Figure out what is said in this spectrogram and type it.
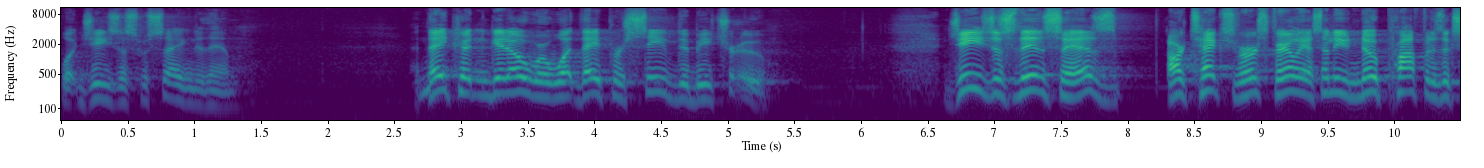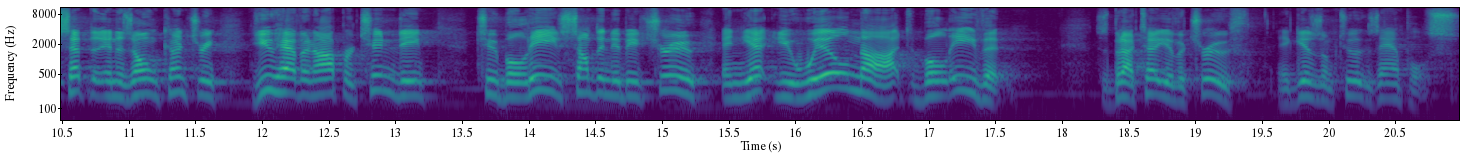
what Jesus was saying to them. And they couldn't get over what they perceived to be true. Jesus then says, our text verse, fairly I say you, no prophet is accepted in his own country. You have an opportunity to believe something to be true, and yet you will not believe it. Says, but I tell you of a truth. And he gives them two examples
